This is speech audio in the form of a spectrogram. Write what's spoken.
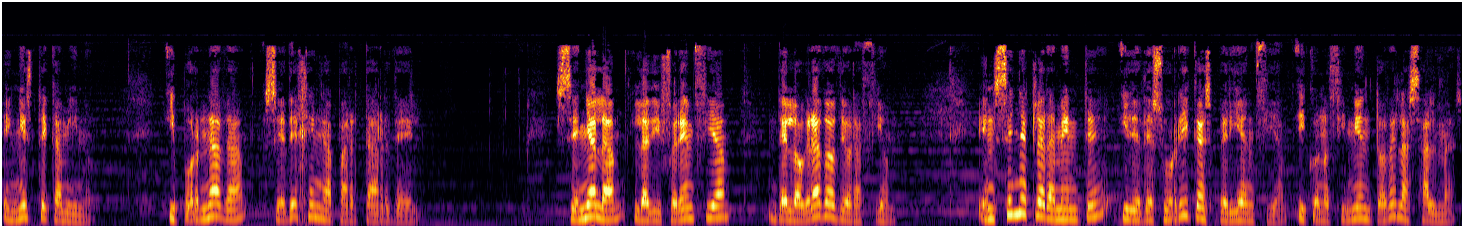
en este camino y por nada se dejen apartar de él. Señala la diferencia de los grados de oración. Enseña claramente y desde su rica experiencia y conocimiento de las almas,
